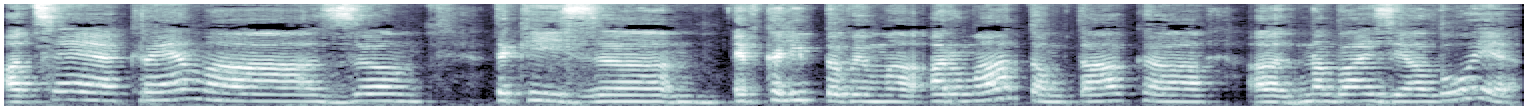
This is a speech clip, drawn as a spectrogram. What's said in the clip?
а це крем з такий з евкаліптовим ароматом, так на базі алоє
